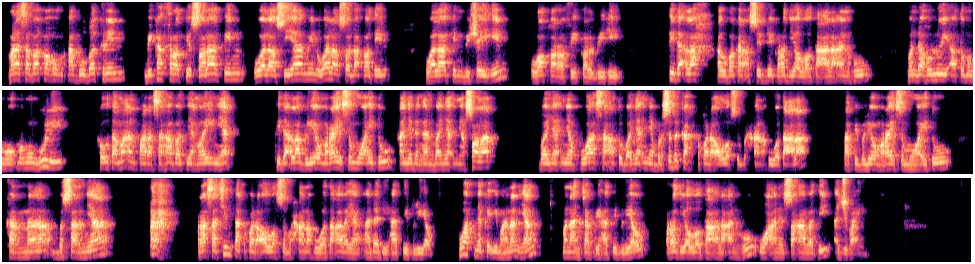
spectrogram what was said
"Ma sabaqahum Abu Bakrin bi kathrati salatin wala siyamin wala sadaqatin walakin bi syai'in waqara fi qalbihi." Tidaklah Abu Bakar As-Siddiq radhiyallahu taala anhu mendahului atau mengungguli keutamaan para sahabat yang lainnya. Tidaklah beliau meraih semua itu hanya dengan banyaknya salat, banyaknya puasa atau banyaknya bersedekah kepada Allah Subhanahu wa taala, tapi beliau meraih semua itu karena besarnya rasa cinta kepada Allah Subhanahu wa taala yang ada di hati beliau. Kuatnya keimanan yang menancap di hati beliau radhiyallahu taala anhu wa anis sahabati ajmain.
